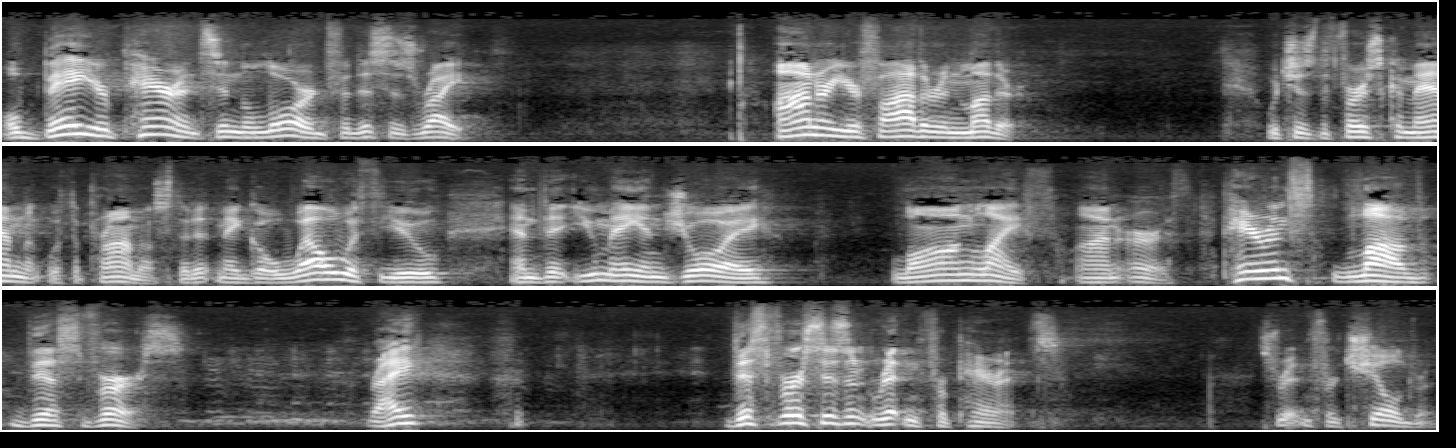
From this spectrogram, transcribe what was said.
obey your parents in the Lord, for this is right. Honor your father and mother which is the first commandment with the promise that it may go well with you and that you may enjoy long life on earth. Parents love this verse, right? This verse isn't written for parents, it's written for children.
